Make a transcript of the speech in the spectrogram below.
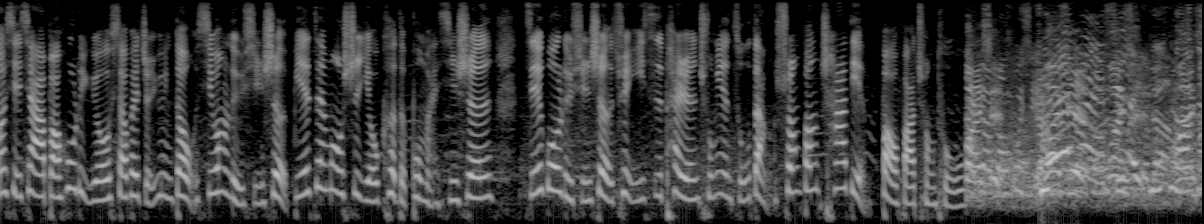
条写下保护旅游消费者运动，希望旅行社别再漠视游客的不满心声。结果旅行社却疑似派人出面阻挡，双方差点爆发冲突。绝对是离国的，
